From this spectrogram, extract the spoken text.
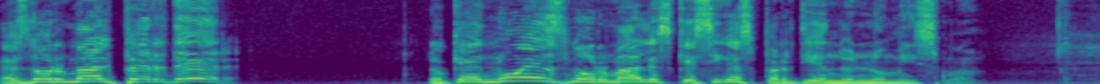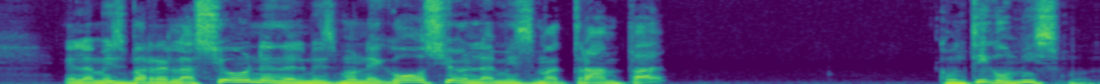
Es normal perder. Lo que no es normal es que sigas perdiendo en lo mismo. En la misma relación, en el mismo negocio, en la misma trampa. Contigo mismo.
